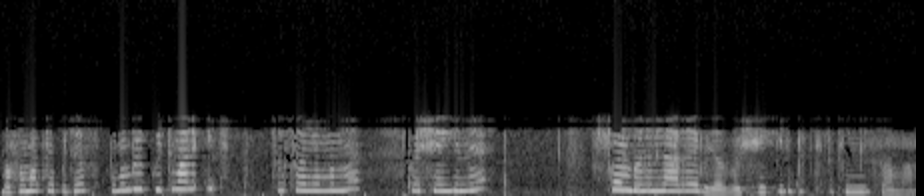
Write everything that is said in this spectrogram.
basamak yapacağız. Bunun büyük ihtimalle iç tasarımını ve şeyini son bölümlerde yapacağız. Böyle şekil bitirdiğimiz zaman.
